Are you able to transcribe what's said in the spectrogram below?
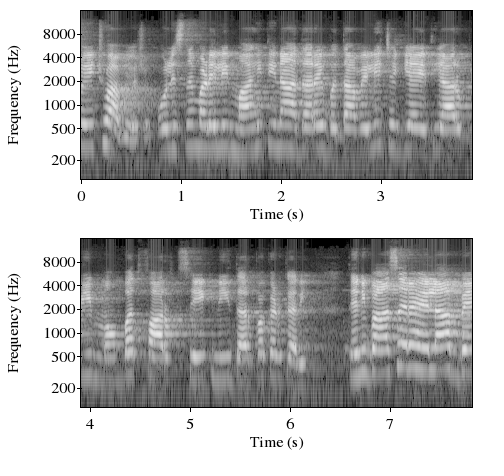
વેચવા આવ્યો છે. પોલીસને મળેલી માહિતીના આધારે બતાવેલી જગ્યાએથી આરોપી મોહમ્મદ ફારૂક શેખની ધરપકડ કરી. તેની પાસે રહેલા બે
